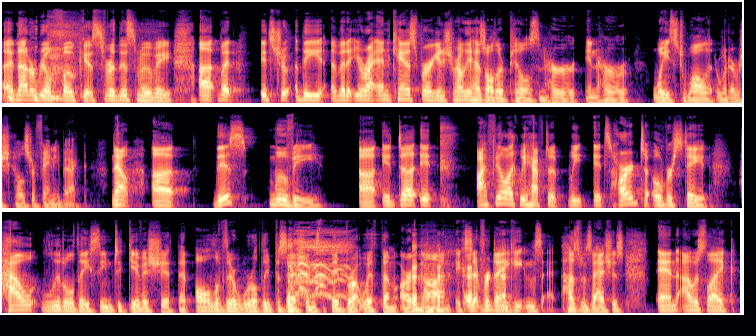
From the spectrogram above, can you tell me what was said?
uh, not a real focus for this movie. Uh, but it's true. The but you're right. And Candice Bergen, she probably has all their pills in her in her waist wallet or whatever she calls her fanny pack. Now, uh, this movie, uh, it does it. I feel like we have to. We it's hard to overstate how little they seem to give a shit that all of their worldly possessions that they brought with them are gone, except for Diane Keaton's husband's ashes. And I was like,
